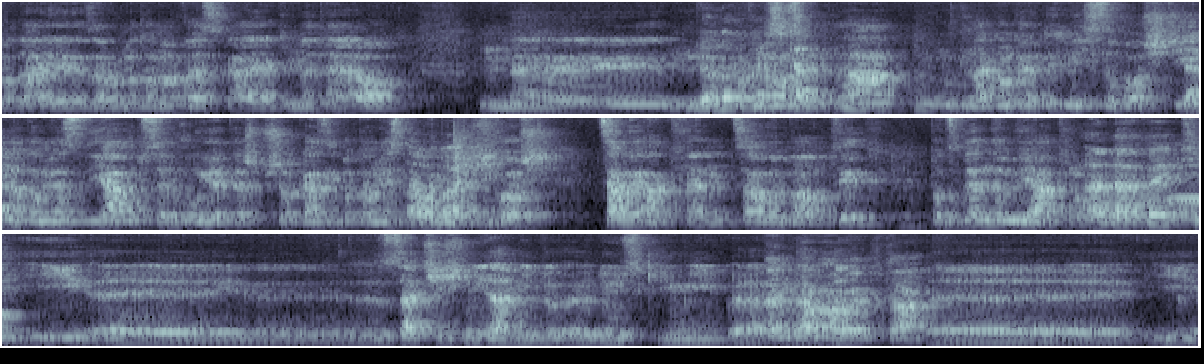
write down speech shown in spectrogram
podaje zarówno ta norweska, jak i meteo. mm, No, norweska- dla, dla konkretnych miejscowości. Tak. Natomiast ja obserwuję też przy okazji, bo tam jest O, taka właśnie. możliwość, cały akwen, cały Bałtyk pod względem wiatru. A nawet Bo i z zacieśninami du, duńskimi, ten prawda? kawałek tak. E, I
